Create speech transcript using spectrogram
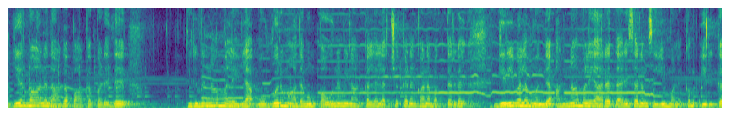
உயர்வானதாக பார்க்கப்படுது. திருவண்ணாமலையில் ஒவ்வொரு மாதமும் பௌர்ணமி நாட்களில் லட்சக்கணக்கான பக்தர்கள் கிரிவலம் வந்து அண்ணாமலையாரை தரிசனம் செய்யும் வழக்கம் இருக்கு.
